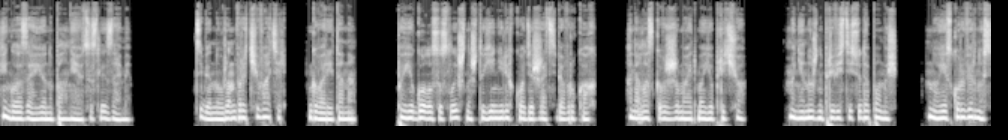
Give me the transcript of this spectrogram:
и глаза ее наполняются слезами. Тебе нужен врачеватель говорит она. По её голосу слышно, что ей нелегко держать себя в руках. Она ласково сжимает моё плечо. Мне нужно привести сюда помощь, но я скоро вернусь.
